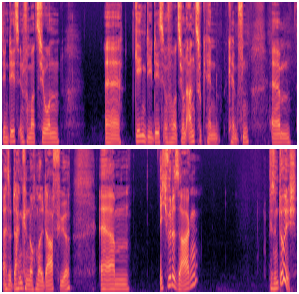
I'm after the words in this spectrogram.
den Desinformationen, äh, gegen die Desinformation anzukämpfen. Ähm, also danke nochmal dafür. Ähm, ich würde sagen, wir sind durch.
